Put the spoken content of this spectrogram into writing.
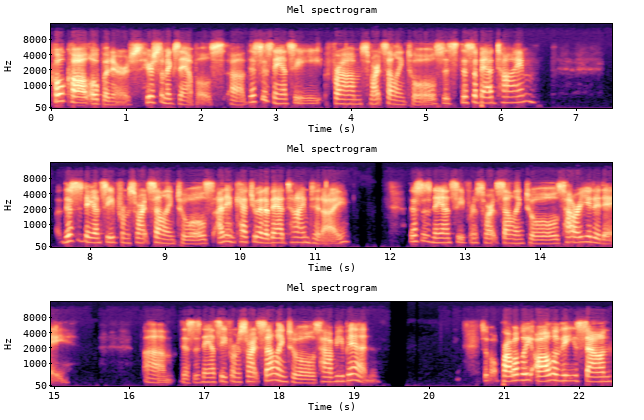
cold call openers. Here's some examples. Uh, this is Nancy from Smart Selling Tools. Is this a bad time? This is Nancy from Smart Selling Tools. I didn't catch you at a bad time, did I? This is Nancy from Smart Selling Tools. How are you today? Um, this is Nancy from Smart Selling Tools. How have you been? So probably all of these sound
